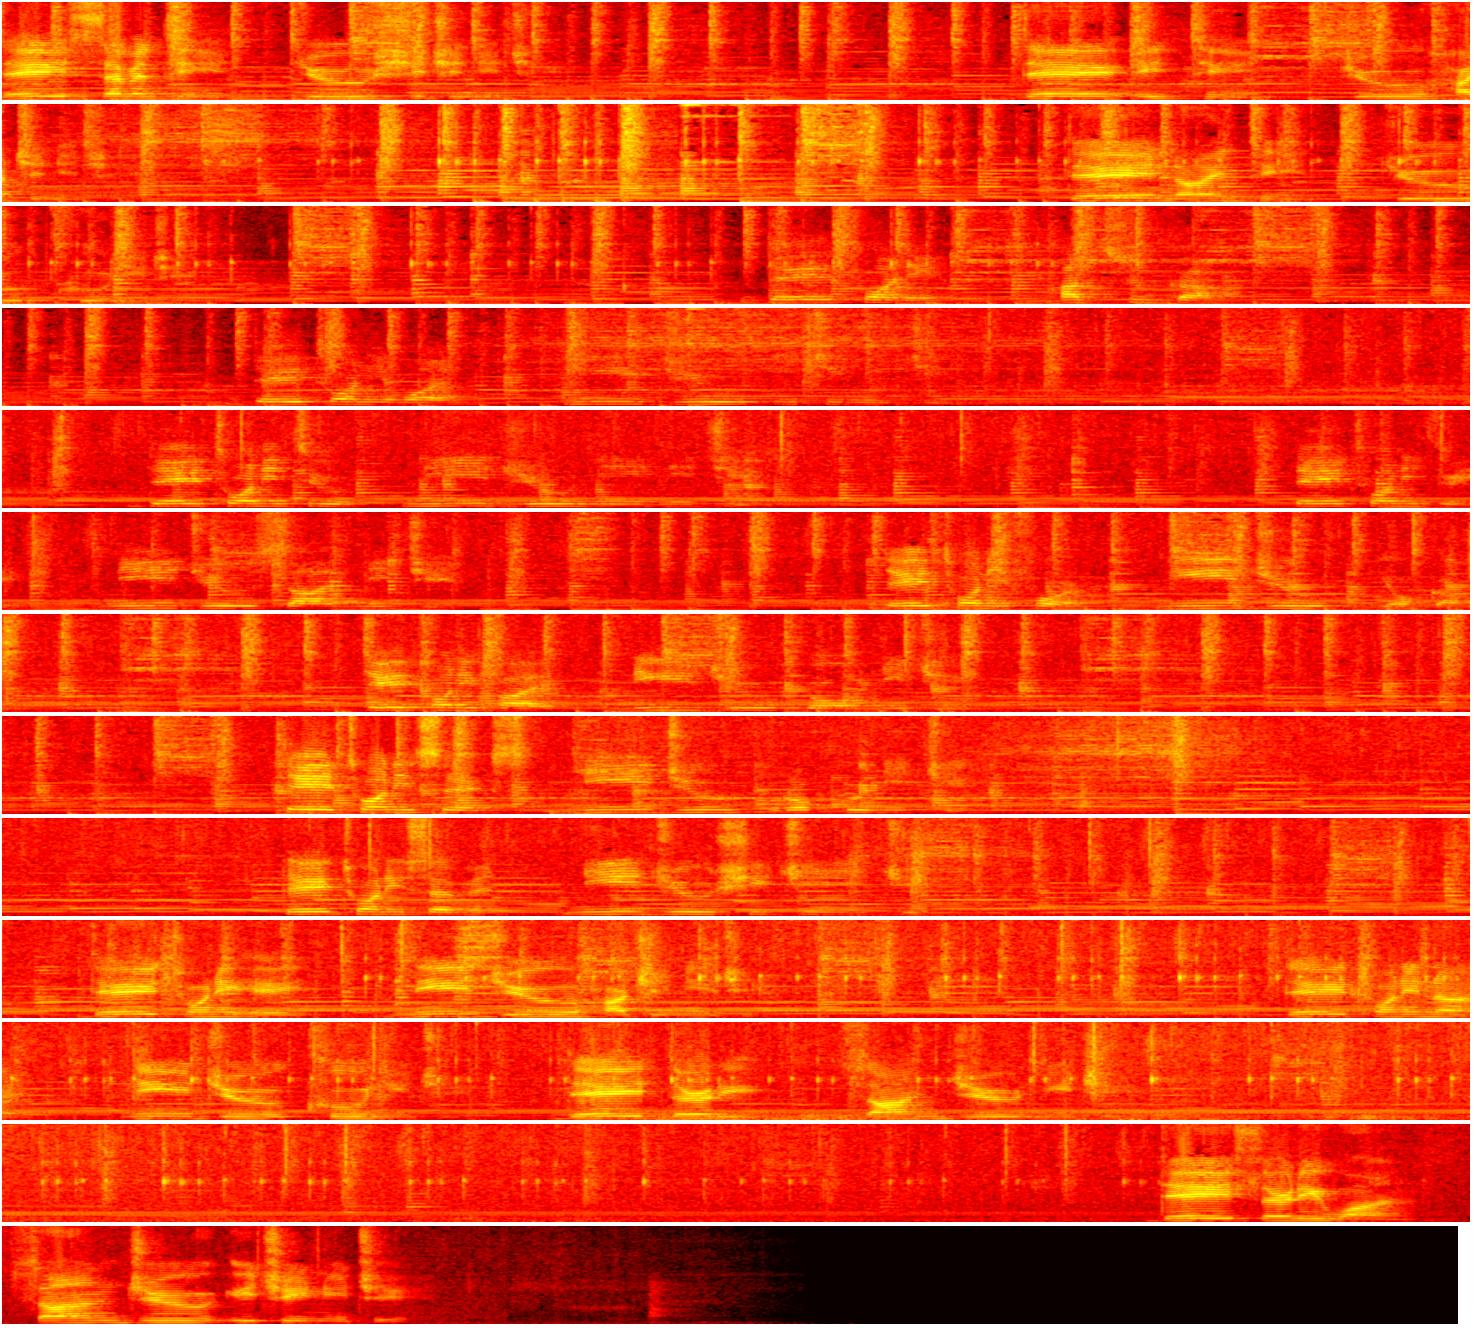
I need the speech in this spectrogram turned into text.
Day 17 Ju Shichi Nichi. Day 18 Ju Hachi Nichi. Day 19 Ju Kunichi. Day 20, Hatsuka. Day 21, Niju Ichinichi. Day 22, Niju ni Nichi. Day 23, Niju san Nichi. Day 24, Niju Yoka. Day 25, Niju go Nichi. Day 26, Niju roku Nichi. Day 27, Niju shichi Nichi. Day 28 Niju Hachi Nichi. Day 29 Niju Kunichi. Day 30 Sanju Nichi. Day 31 Sanju Ichi Nichi.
